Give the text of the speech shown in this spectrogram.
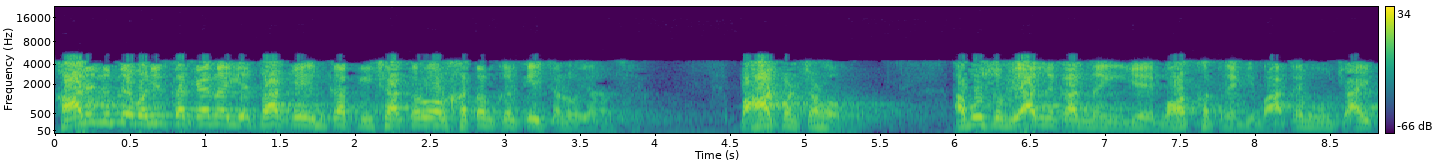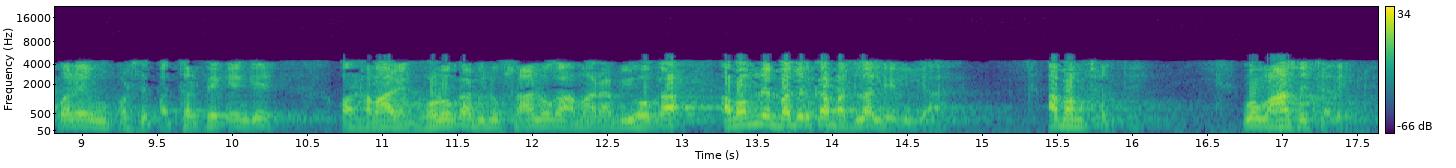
खालिद इबन वलीद का कहना यह था कि इनका पीछा करो और खत्म करके ही चलो यहाँ से। पहाड़ पर चढ़ो। अबू सुफियान ने कहा, नहीं, ये बहुत खतरे की बात है, वो ऊंचाई पर है, ऊपर से पत्थर फेंकेंगे और हमारे घोड़ों का भी नुकसान होगा, हमारा भी होगा। अब हमने बद्र का बदला ले लिया है। अब हम चलते हैं। वो वहाँ से चलेंगे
